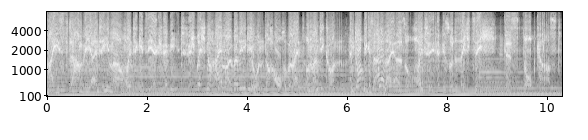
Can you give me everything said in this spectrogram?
Meist, da haben wir hier ein Thema. Heute geht's eher querbeet. Wir sprechen noch einmal über Religion, doch auch über Red und Manticon. Ein dorpiges Allerlei also. Heute in Episode 60 des Dorpcast.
